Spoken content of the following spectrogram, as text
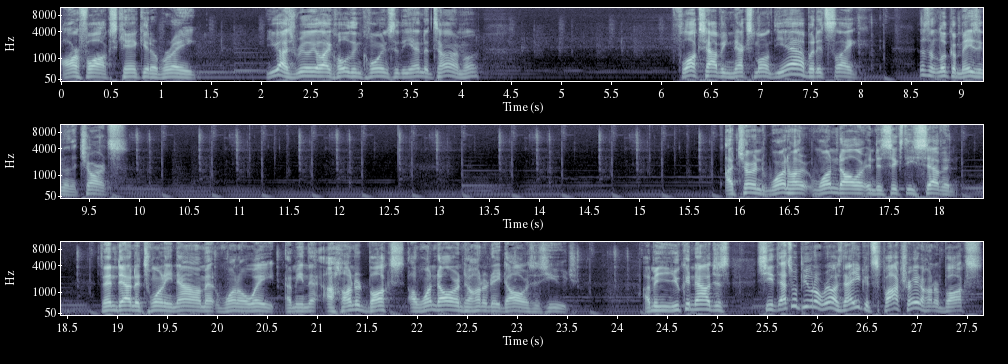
R Fox can't get a break. You guys really like holding coins to the end of time, huh? Flux halving next month. Yeah, but it's like doesn't look amazing on the charts. I turned one dollar into sixty seven, then down to twenty. Now I'm at one hundred eight. I mean, a hundred bucks, a one dollar into one hundred eight dollars is huge. I mean, you can now just see that's what people don't realize. Now you can spot trade hundred bucks,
